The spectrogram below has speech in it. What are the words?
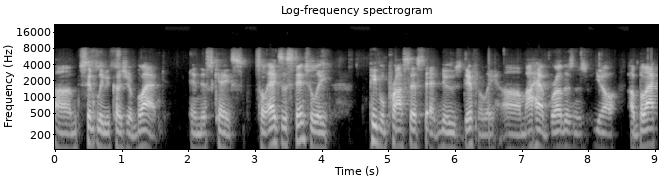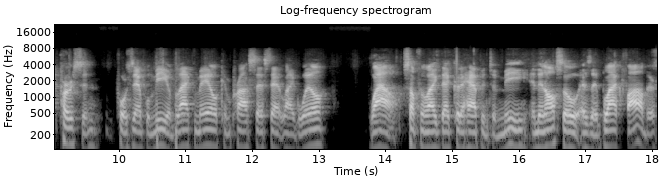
um, simply because you're black in this case. So existentially, people process that news differently. Um, I have brothers, and you know, a black person, for example, me, a black male, can process that like, well, wow, something like that could have happened to me. And then also, as a black father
